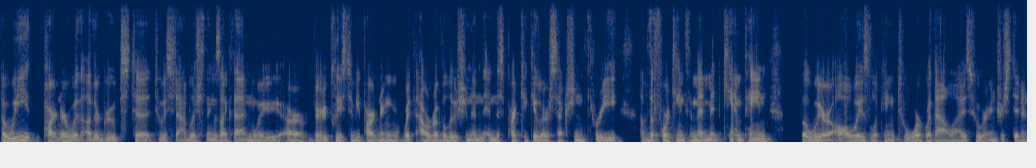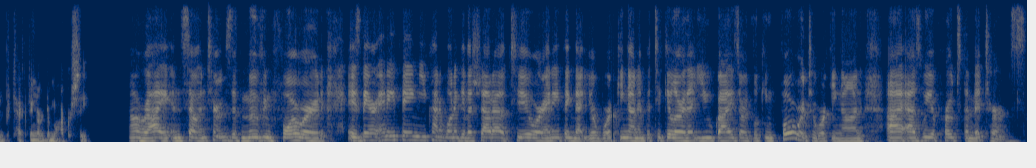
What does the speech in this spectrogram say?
uh, we partner with other groups to to establish things like that, and we are very pleased to be partnering with Our Revolution in, in this particular Section 3 of the 14th Amendment campaign. But we are always looking to work with allies who are interested in protecting our democracy. All right. And so, in terms of moving forward, is there anything you kind of want to give a shout out to, or anything that you're working on in particular that you guys are looking forward to working on uh, as we approach the midterms?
